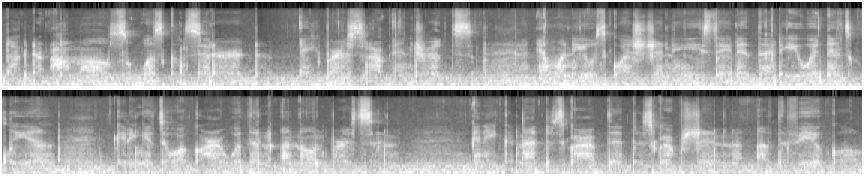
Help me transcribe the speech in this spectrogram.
Dr. Amos was considered a person of interest, and when he was questioned, he stated that he witnessed Clea getting into a car with an unknown person, and he could not describe the description of the vehicle.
